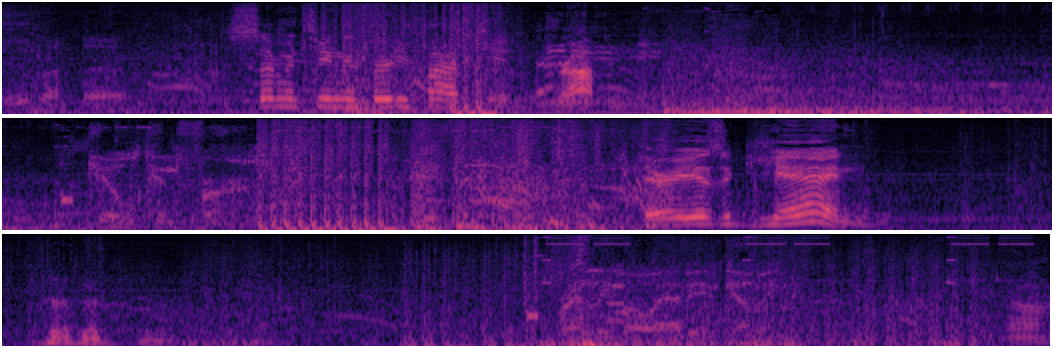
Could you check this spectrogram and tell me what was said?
What do you do about that? The 17 and 35 kid dropping me. Kill confirmed. There he is again. Friendly Moab incoming. Oh,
